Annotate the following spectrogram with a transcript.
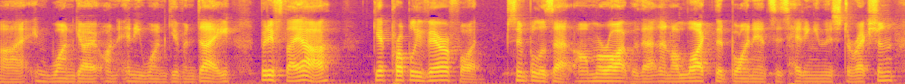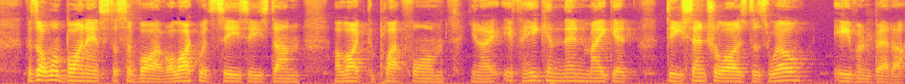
uh, in one go on any one given day. But if they are, get properly verified. Simple as that. I'm alright with that, and I like that Binance is heading in this direction because I want Binance to survive. I like what CZ's done. I like the platform. You know, if he can then make it decentralized as well, even better.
